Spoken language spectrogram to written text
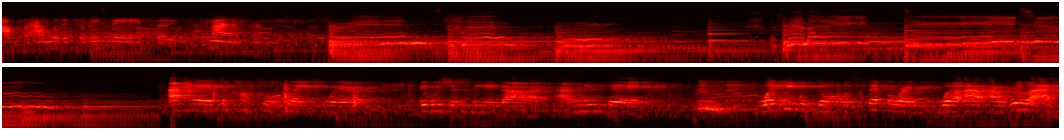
offer. I'm willing to listen and to learn from it. Friends hurt me. The family had to come to a place where it was just me and God. I knew that what he was doing was separating. Well, I, I realized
